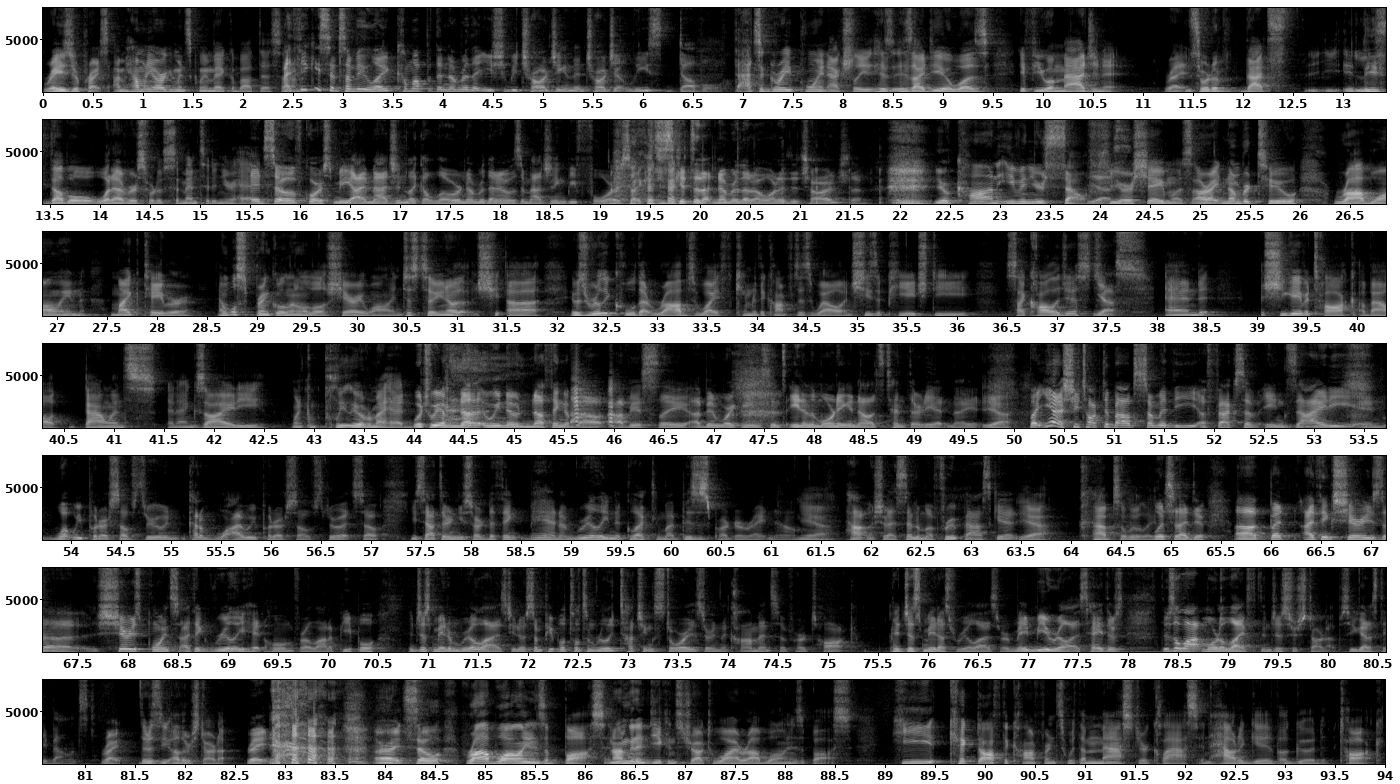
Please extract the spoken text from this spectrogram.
Raise your price. I mean, how many arguments can we make about this? I don't- think he said something like, "Come up with a number that you should be charging, and then charge at least double." That's a great point. Actually, his his idea was if you imagine it, Right. sort of that's at least double whatever sort of cemented in your head. And so, of course, me, I imagined like a lower number than I was imagining before, so I could just get to that number that I wanted to charge. So. You'll con even yourself. Yes. You're shameless. All right, number two, Rob Walling, Mike Taber, and we'll sprinkle in a little Sherry Walling, just so you know. She, uh, it was really cool that Rob's wife came to the conference as well, and she's a PhD psychologist. Yes. and she gave a talk about balance and anxiety. Went completely over my head. which we have no, we know nothing about. Obviously, I've been working since eight in the morning, and now it's ten thirty at night. Yeah. But yeah, she talked about some of the effects of anxiety and what we put ourselves through, and kind of why we put ourselves through it. So you sat there and you started to think, man, I'm really neglecting my business partner right now. Yeah. How should I send him a fruit basket? Yeah. Absolutely. what should I do? Uh, but I think Sherry's uh, Sherry's points I think really hit home for a lot of people. It just made them realize, you know, some people told some really touching stories during the comments of her talk. It just made us realize, or made me realize, hey, there's there's a lot more to life than just your startup. So you got to stay balanced, right. There's the other startup. right? All right. So Rob Walling is a boss, and I'm going to deconstruct why Rob Walling is a boss. He kicked off the conference with a master class in how to give a good talk.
